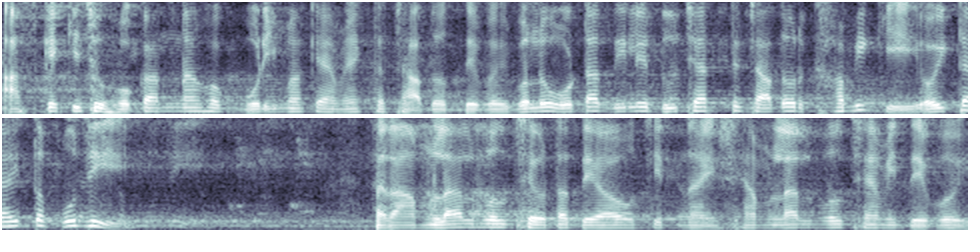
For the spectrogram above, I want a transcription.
আজকে কিছু হোক আর না হোক, বুড়িমাকে আমি একটা চাদর দেবই। বলে, ওটা দিলে দু চারটে চাদর খাবি কি? ওইটাই তো পুঁজি। রামলাল বলছে, ওটা দেওয়া উচিত নাই। শ্যামলাল বলছে, আমি দেবই।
